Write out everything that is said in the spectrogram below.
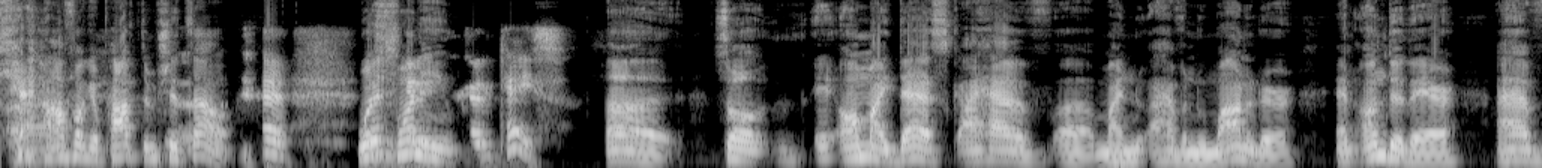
Yeah, I'll fucking pop them shits out. What's funny? a case. uh so it, on my desk i have uh my i have a new monitor and under there i have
